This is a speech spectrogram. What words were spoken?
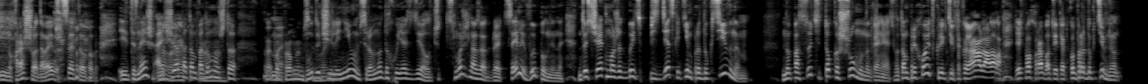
Ну хорошо, давай вот с этого попробуем. И ты знаешь, а еще я потом подумал, попробуем. что Давай м, попробуем будучи сегодня. ленивым, все равно дохуя сделал. Что ты смотришь назад, блядь, цели выполнены. Ну, то есть человек может быть пиздец каким продуктивным, но по сути только шуму нагонять. Вот он приходит в коллектив такой, «А-ла-ла-ла, здесь плохо работает, я такой продуктивный. Он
